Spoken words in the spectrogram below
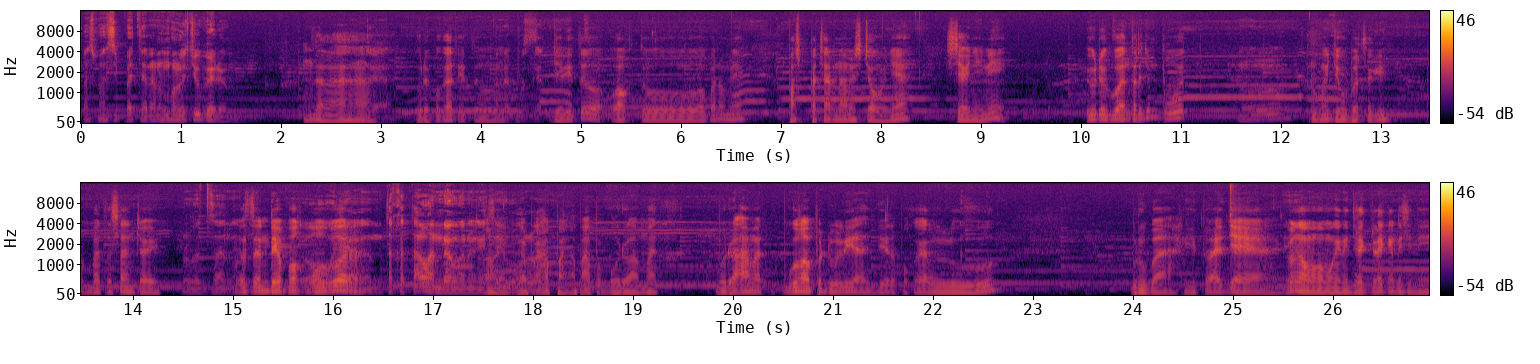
pas masih pacaran sama lu juga dong? Enggak lah Enggak. udah pegat itu. Udah pegat. jadi tuh waktu apa namanya pas pacaran sama si cowoknya si cowoknya ini udah gua antar jemput. Oh. Rumah jauh banget lagi perbatasan coy. Perbatasan. Perbatasan Depok oh Bogor. ntar ketahuan dong orangnya oh siapa nggak apa-apa nggak apa-apa bodo amat. Bodo amat gua nggak peduli anjir. Pokoknya lu berubah gitu aja ya. Gua nggak mau ngomongin yang jelek-jelek kan di sini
